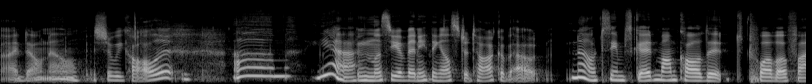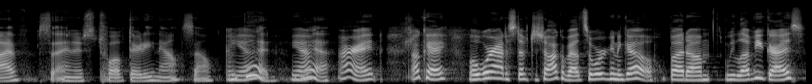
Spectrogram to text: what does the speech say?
I don't know. Should we call it? Um, yeah. Unless you have anything else to talk about. No, it seems good. Mom called it 12:05, so and it's 12:30 now, so we yeah. good. Yeah. Yeah. All right. Okay. Well, we're out of stuff to talk about, so we're gonna go. But um, we love you guys,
